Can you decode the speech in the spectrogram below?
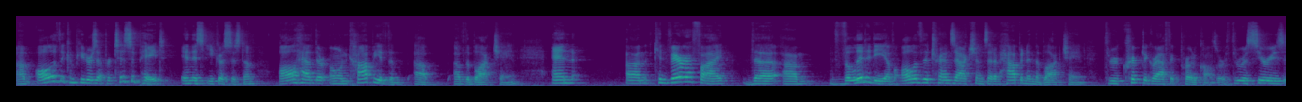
Um, all of the computers that participate in this ecosystem all have their own copy of the, uh, of the blockchain and um, can verify the um, validity of all of the transactions that have happened in the blockchain through cryptographic protocols or through a series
